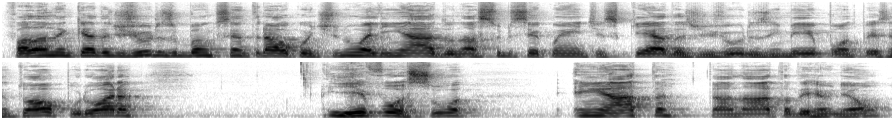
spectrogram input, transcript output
Falando em queda de juros, o Banco Central continua alinhado nas subsequentes quedas de juros em meio ponto percentual por hora e reforçou em ata, tá na ata da reunião,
